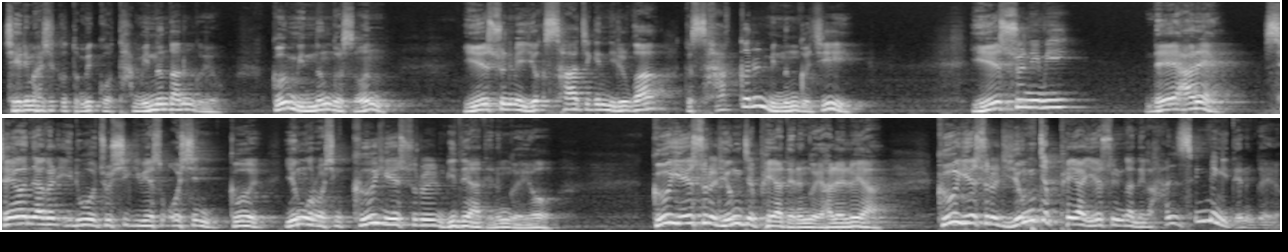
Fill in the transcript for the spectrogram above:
재림하실 것도 믿고 다 믿는다는 거예요. 그 믿는 것은 예수님의 역사적인 일과 그 사건을 믿는 거지 예수님이 내 안에 새 언약을 이루어 주시기 위해서 오신 그 영으로 오신 그 예수를 믿어야 되는 거예요. 그 예수를 영접해야 되는 거예요. 할렐루야. 그 예수를 영접해야 예수님과 내가 한 생명이 되는 거예요.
